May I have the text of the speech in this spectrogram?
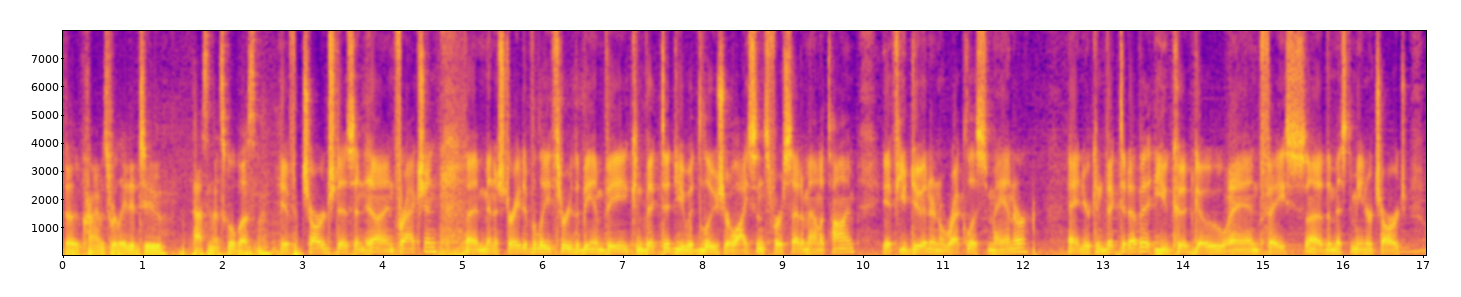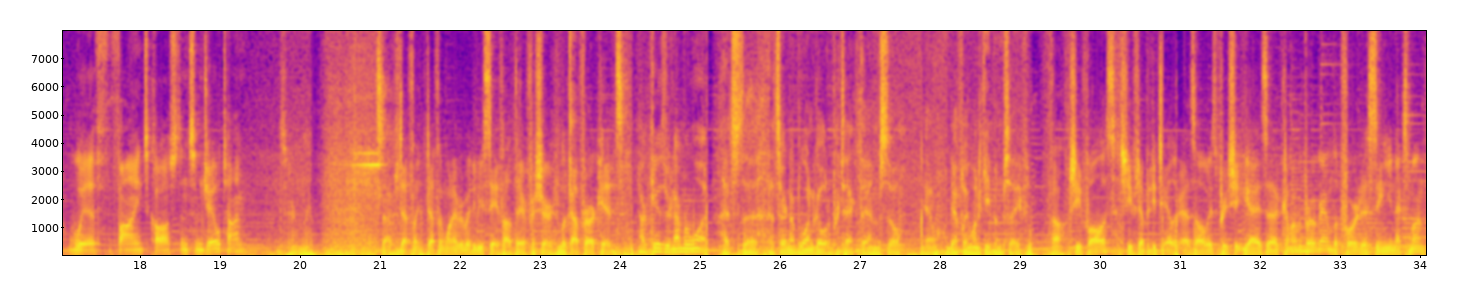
the crimes related to passing that school bus. If charged as an uh, infraction uh, administratively through the BMV, convicted, you would lose your license for a set amount of time. If you do it in a reckless manner and you're convicted of it, you could go and face uh, the misdemeanor charge with fines, costs, and some jail time. Certainly. So definitely, definitely want everybody to be safe out there for sure. Look out for our kids. Our kids are number one. That's the that's our number one goal to protect them. So yeah, we definitely want to keep them safe. Well, Chief Wallace, Chief Deputy Taylor, as always, appreciate you guys uh, coming on the program. Look forward to seeing you next month.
